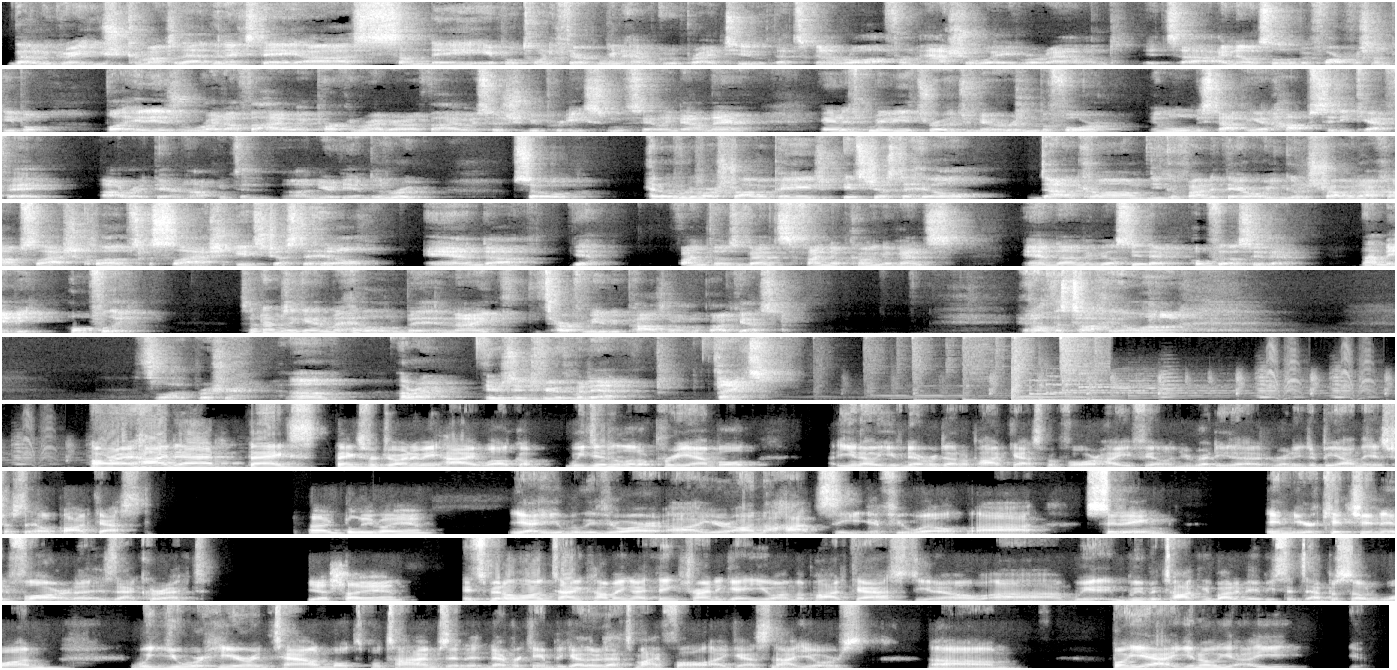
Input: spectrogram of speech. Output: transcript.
that'll be great. You should come out to that the next day, uh, Sunday, April 23rd. We're going to have a group ride too. That's going to roll out from Ashaway, Rhode Island. It's uh, I know it's a little bit far for some people, but it is right off the highway, parking right, right off the highway, so it should be pretty smooth sailing down there. And if maybe it's roads you've never ridden before, and we'll be stopping at Hop City Cafe uh, right there in Hopkinton uh, near the end of the route. So head over to our Strava page. It's just a hill dot com. You can find it there, or you can go to strava.com slash clubs slash it's just a hill. And uh, yeah, find those events, find upcoming events, and uh, maybe I'll see you there. Hopefully, I'll see you there. Not maybe, hopefully. Sometimes I get in my head a little bit, and I it's hard for me to be positive on the podcast. And all this talking alone, it's a lot of pressure. Um, all right, here's the interview with my dad. Thanks. All right. Hi, Dad. Thanks. Thanks for joining me. Hi, welcome. We did a little preamble. You know, you've never done a podcast before. How you feeling? You ready to ready to be on the It's Just a Hill podcast? I believe I am. Yeah, you believe you are. Uh, you're on the hot seat, if you will, uh, sitting in your kitchen in Florida. Is that correct? Yes, I am. It's been a long time coming. I think trying to get you on the podcast. You know, uh, we we've been talking about it maybe since episode one we you were here in town multiple times and it never came together. That's my fault, I guess, not yours. Um, but yeah, you know, you,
